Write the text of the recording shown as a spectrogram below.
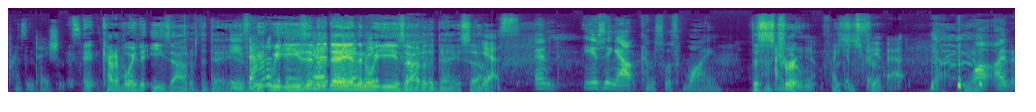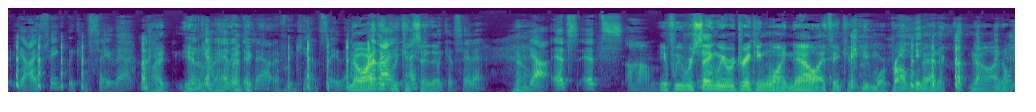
presentations. And kind of a way to ease out of the day. Ease we out of we the day, ease into yeah, the day and and then we- we ease out of the day. So, Yes, And easing out comes with wine. This is I true. didn't know if I this could is say true. that. Yeah. Yeah. Well, I, yeah, I think we can say that. Okay. I, yeah, we can I, edit I think it out if we can't say that. No, I But think we can I say think that. We can say that. no. Yeah, it's it's. Um, If we were saying we were drinking wine now, I think it would be more problematic. but no, I don't,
